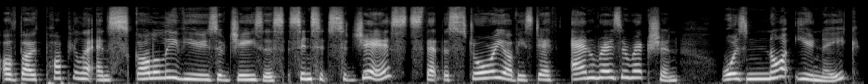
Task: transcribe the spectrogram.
of both popular and scholarly views of Jesus since it suggests that the story of his death and resurrection was not unique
